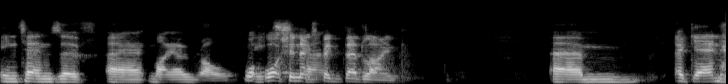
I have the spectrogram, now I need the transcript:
in terms of uh, my own role, what, what's your next uh, big deadline? Um, again,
